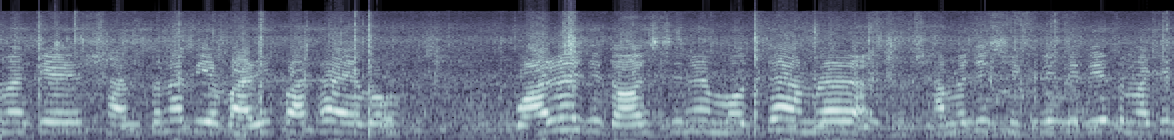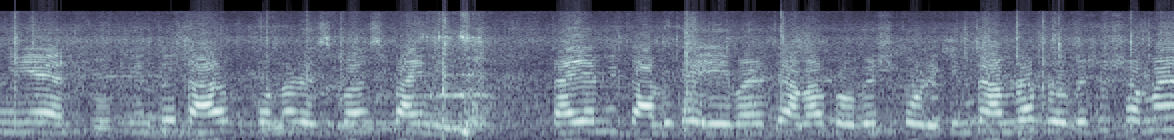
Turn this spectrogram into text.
আমাকে সান্ত্বনা দিয়ে বাড়ি পাঠায় এবং বলে যে দশ দিনের মধ্যে আমরা সামাজিক স্বীকৃতি দিয়ে তোমাকে নিয়ে আসব কিন্তু তার কোনো রেসপন্স পাইনি। তাই আমি কালকে এই বাড়িতে আবার প্রবেশ করি কিন্তু আমরা প্রবেশের সময়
